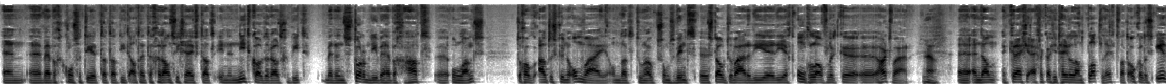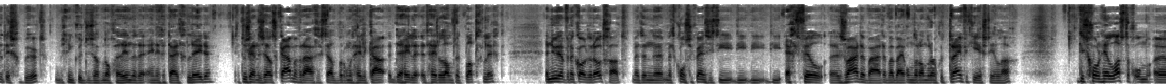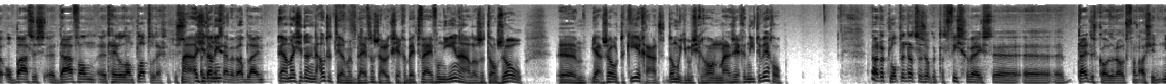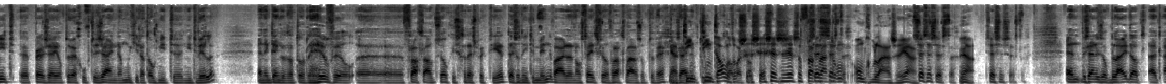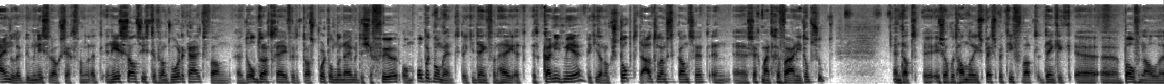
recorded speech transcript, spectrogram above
En we hebben geconstateerd dat dat niet altijd de garantie geeft dat in een niet-code rood gebied, met een storm die we hebben gehad onlangs, toch ook auto's kunnen omwaaien. Omdat er toen ook soms windstoten waren die, die echt ongelooflijk hard waren. Ja. Uh, en dan krijg je eigenlijk, als je het hele land plat legt... wat ook al eens eerder is gebeurd... misschien kunt u zich dat nog herinneren, enige tijd geleden... En toen zijn er zelfs kamervragen gesteld... waarom het hele, de hele, het hele land werd platgelegd. En nu hebben we een code rood gehad... met, een, uh, met consequenties die, die, die, die echt veel zwaarder waren... waarbij onder andere ook het treinverkeer stil lag. Het is gewoon heel lastig om uh, op basis uh, daarvan het hele land plat te leggen. Dus maar als je dan in, zijn we wel blij. Ja, maar als je dan in autotermen blijft... dan zou ik zeggen bij twijfel niet inhalen. Als het dan zo uh, ja, zo tekeer gaat... dan moet je misschien gewoon maar zeggen niet de weg op. Nou, dat klopt. En dat is ook het advies geweest uh, uh, tijdens Code Rood... van als je niet per se op de weg hoeft te zijn... dan moet je dat ook niet, niet willen. En ik denk dat dat door heel veel uh, vrachtauto's ook is gerespecteerd. Desalniettemin waren er nog steeds veel vrachtwagens op de weg. Ja, tien, tientallen toch? 66 vrachtwagens omgeblazen, ja. 66. Ja. 66. En we zijn dus ook blij dat uiteindelijk de minister ook zegt... van het, in eerste instantie is de verantwoordelijkheid van uh, de opdrachtgever... de transportondernemer, de chauffeur... om op het moment dat je denkt van hé, hey, het, het kan niet meer... dat je dan ook stopt, de auto langs de kant zet... en zeg maar het gevaar niet opzoekt... En dat uh, is ook het handelingsperspectief wat, denk ik, uh, uh, bovenal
